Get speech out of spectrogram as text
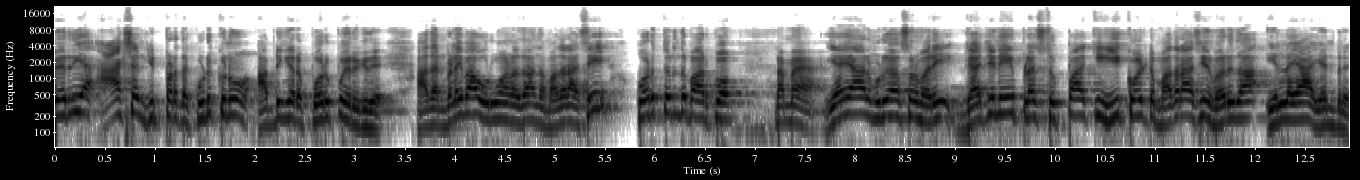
பெரிய ஆக்ஷன் ஹிட் படத்தை கொடுக்கணும் அப்படிங்கிற பொறுப்பு இருக்குது. அதன் விளைவாக உருவானது தான் அந்த மதராசி. பொறுத்திருந்து பார்ப்போம். நம்ம ஏஆர் முருகாசன் மாதிரி Ghajini plus Thuppakki equal to மதராசின் வருதா இல்லையா என்று.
